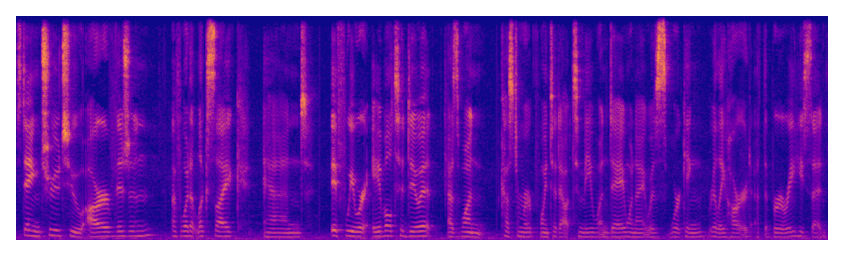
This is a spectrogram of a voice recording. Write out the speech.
staying true to our vision of what it looks like. And if we were able to do it, as one customer pointed out to me one day when I was working really hard at the brewery. He said,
